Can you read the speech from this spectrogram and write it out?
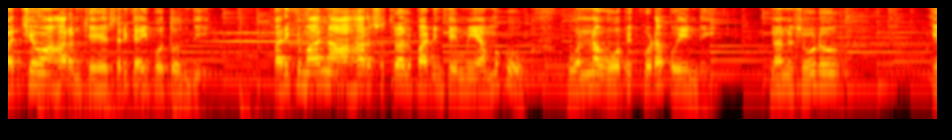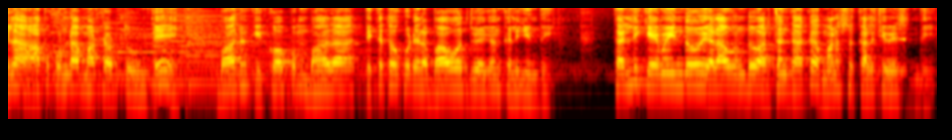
పథ్యం ఆహారం చేసేసరికి అయిపోతుంది. పనికి మాలిన ఆహార సూత్రాలు పాటించే మీ అమ్మకు ఉన్న ఓపిక కూడా పోయింది. నన్ను చూడు. ఇలా ఆపకుండా మాట్లాడుతూ ఉంటే బాలుకి కోపం బాధ తిక్కతో కూడిన భావోద్వేగం కలిగింది. తల్లికి ఏమైందో ఎలా ఉందో అర్థం కాక మనసు కలచివేసింది.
